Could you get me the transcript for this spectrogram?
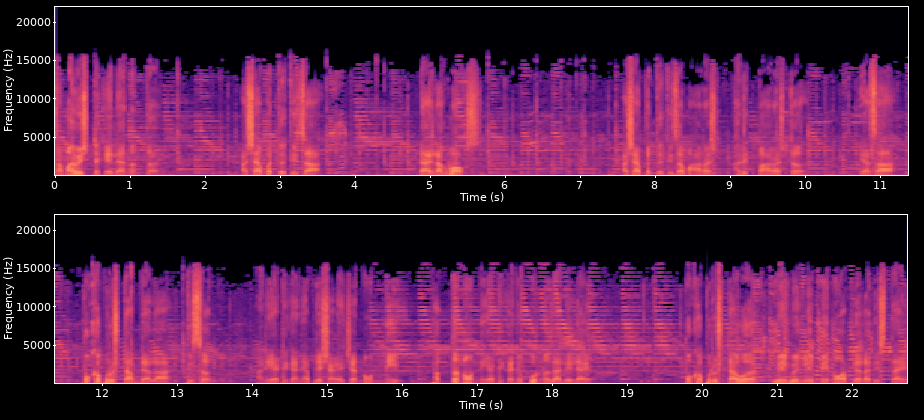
समाविष्ट केल्यानंतर अशा पद्धतीचा डायलॉग बॉक्स अशा पद्धतीचा महाराष्ट्र हरित महाराष्ट्र याचा मुखपृष्ठ आपल्याला दिसल. आणि या ठिकाणी आपल्या शाळेच्या नोंदणी फक्त नोंदणी या ठिकाणी पूर्ण झालेल्या आहे. मुखपृष्ठावर वेगवेगळे मेनू आपल्याला दिसत आहे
